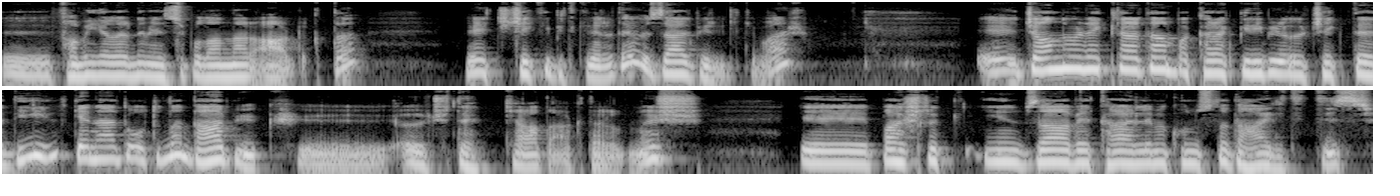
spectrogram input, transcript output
e, familyalarına mensup olanlar ağırlıkta ve çiçekli bitkilere de özel bir ilgi var. E, canlı örneklerden bakarak biri bir ölçekte değil, genelde olduğundan daha büyük e, ölçüde kağıda aktarılmış. Ee, başlık, imza ve tarihleme konusunda daha titiz.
